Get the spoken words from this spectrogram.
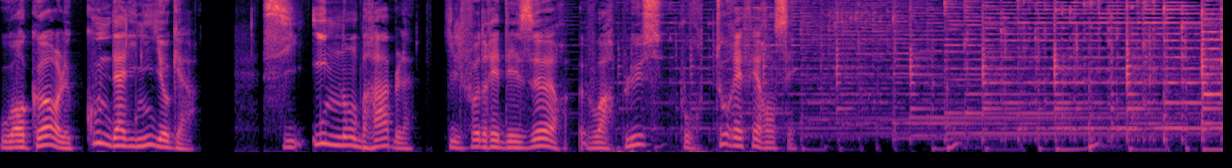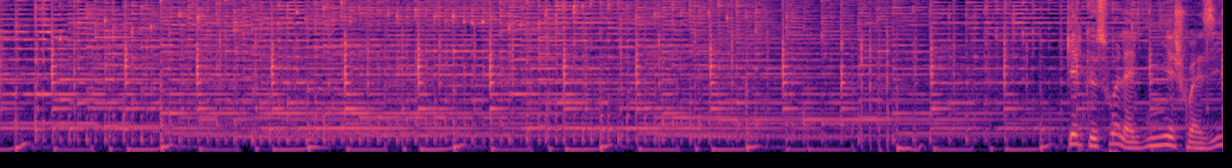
ou encore le Kundalini Yoga, si innombrables qu'il faudrait des heures, voire plus, pour tout référencer. Quelle que soit la lignée choisie,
